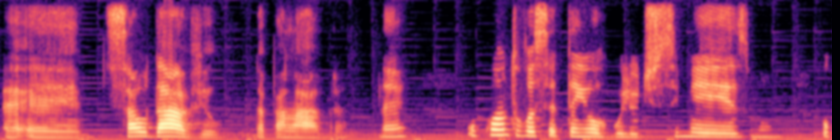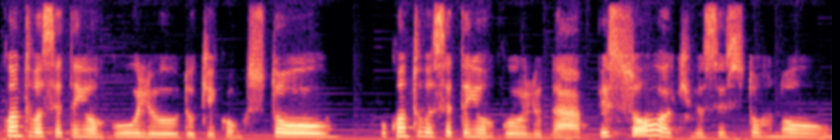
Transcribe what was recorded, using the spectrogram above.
é, é, saudável da palavra, né? O quanto você tem orgulho de si mesmo, o quanto você tem orgulho do que conquistou, o quanto você tem orgulho da pessoa que você se tornou,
